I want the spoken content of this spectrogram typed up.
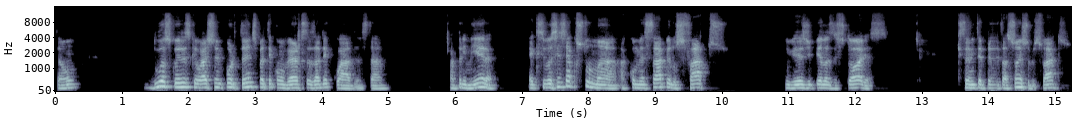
Então, duas coisas que eu acho são importantes para ter conversas adequadas, tá? A primeira é que se você se acostumar a começar pelos fatos, em vez de pelas histórias, que são interpretações sobre os fatos,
